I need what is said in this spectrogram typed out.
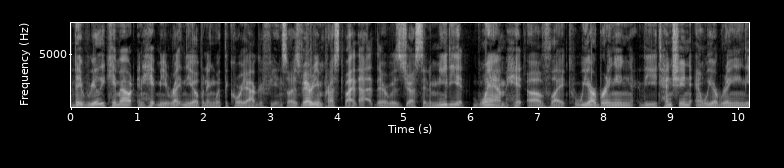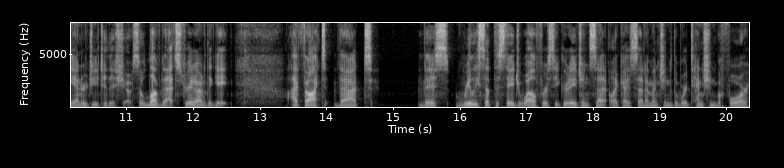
They really came out and hit me right in the opening with the choreography, and so I was very impressed by that. There was just an immediate wham hit of like, we are bringing the tension and we are bringing the energy to this show. So, loved that straight out of the gate. I thought that this really set the stage well for a secret agent set. Like I said, I mentioned the word tension before,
